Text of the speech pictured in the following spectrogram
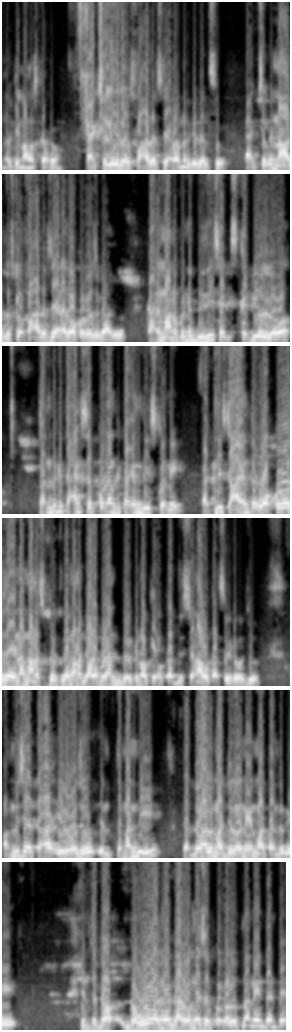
అందరికీ నమస్కారం. యాక్చువల్లీ ఈ రోజు ఫాదర్స్ డే అని అందరికీ తెలుసు. యాక్చువల్గా నా దృష్టిలో ఫాదర్స్ డే అనేది ఒక రోజు కాదు. కానీ మనకున్న బిజీ స్కెడ్యూల్లో తండ్రికి థ్యాంక్స్ చెప్పుకోవడానికి టైం తీసుకొని అట్లీస్ట్ ఆయనతో ఒక్కరోజైనా మనస్ఫూర్తిగా మనం గడపడానికి దొరికిన ఒకే ఒక అదృష్టమైన అవకాశం ఈ రోజు. అందుచేత ఈరోజు ఇంతమంది పెద్దవాళ్ళ మధ్యలో నేను మా తండ్రికి ఇంత గౌరవంగా గర్వంగా చెప్పుకోగలుగుతున్నాను ఏంటంటే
